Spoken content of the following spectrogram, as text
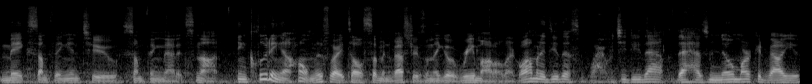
make something into something that it's not, including a home. This is what I tell some investors when they go remodel, like, well, I'm going to do this. Why would you do that? That has no market value.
